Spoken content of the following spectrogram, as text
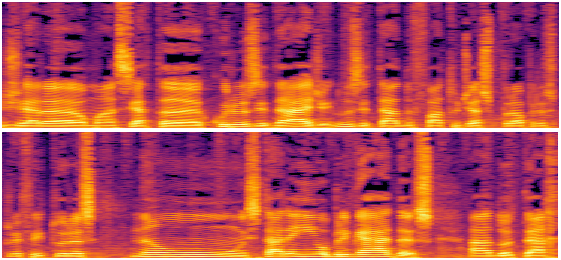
gera uma certa curiosidade, é inusitado o fato de as próprias prefeituras não estarem obrigadas a adotar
